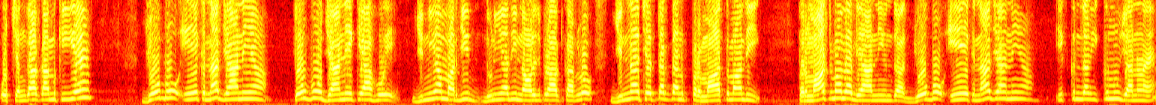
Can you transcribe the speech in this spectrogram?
वो चंगा काम की है ਜੋ ਉਹ ਏਕ ਨਾ ਜਾਣਿਆ ਤੋ ਉਹ ਜਾਣੇ ਕਿਆ ਹੋਏ ਜਿੰਨੀਆਂ ਮਰਜ਼ੀ ਦੁਨੀਆ ਦੀ ਨੌਲੇਜ ਪ੍ਰਾਪਤ ਕਰ ਲੋ ਜਿੰਨਾ ਚਿਰ ਤੱਕ ਤੁਹਾਨੂੰ ਪਰਮਾਤਮਾ ਦੀ ਪਰਮਾਤਮਾ ਦਾ ਗਿਆਨ ਨਹੀਂ ਹੁੰਦਾ ਜੋ ਉਹ ਏਕ ਨਾ ਜਾਣਿਆ ਇੱਕ ਨਾ ਇੱਕ ਨੂੰ ਜਾਣਨਾ ਹੈ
